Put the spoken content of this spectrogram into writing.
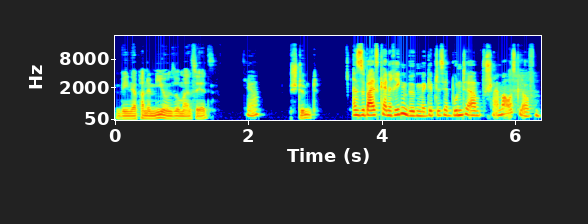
Wegen der Pandemie und so meinst du jetzt? Ja. Bestimmt. Also sobald es keine Regenbögen mehr gibt, ist ja bunte scheinbar ausgelaufen.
